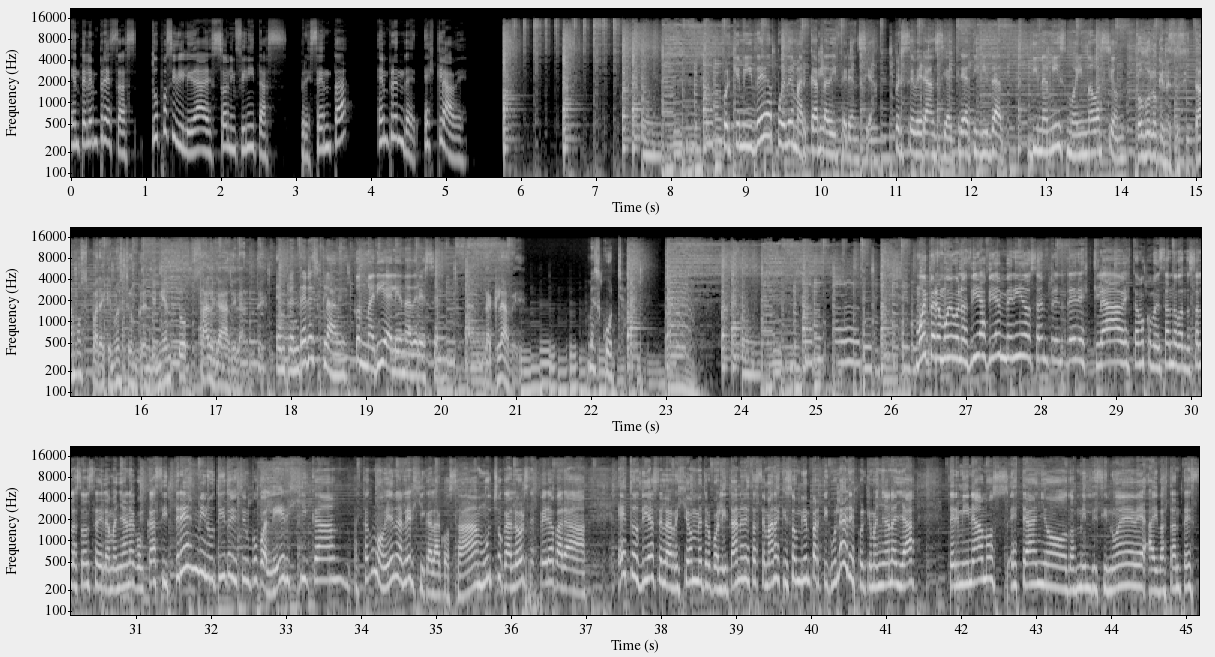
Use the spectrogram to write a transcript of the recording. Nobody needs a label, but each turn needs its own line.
En Teleempresas, tus posibilidades son infinitas. Presenta Emprender es clave.
Porque mi idea puede marcar la diferencia. Perseverancia, creatividad, dinamismo e innovación.
Todo lo que necesitamos para que nuestro emprendimiento salga adelante.
Emprender es clave. Con María Elena Dresen.
La clave.
Me escucha.
Muy pero muy buenos días, bienvenidos a Emprender es clave. Estamos comenzando cuando son las 11 de la mañana con casi tres minutitos. Yo estoy un poco alérgica, está como bien alérgica la cosa. ¿ah? Mucho calor se espera para estos días en la región metropolitana, en estas semanas que son bien particulares, porque mañana ya terminamos este año 2019. Hay bastantes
